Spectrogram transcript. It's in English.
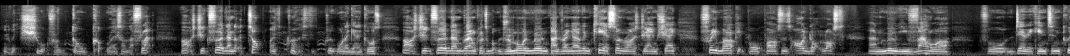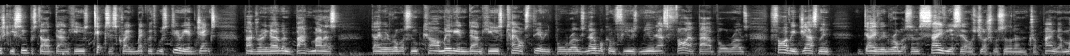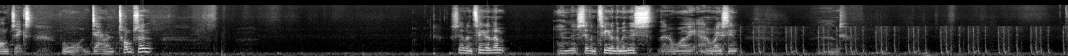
A little bit short for a Gold Cup race on the flat. Archduke Ferdinand at the top. Oh, it's Group 1 again, of course. Archduke Ferdinand, Graham Clutterbuck, Drummoyne Moon, Padraig Hogan, Kia Sunrise, James Shea, Free Market, Paul Parsons, I Got Lost, and Moogie Valois for Derek Hinton, Quishki Superstar, Dan Hughes, Texas Craig Beckwith, Wisteria Jenks, Padraig Hogan, Bad Manners, David Robertson, Carmelian, Dan Hughes, Chaos Theory, Paul Rhodes, Noble Confused, Munas, Firepower, Paul Rhodes, Fivey Jasmine, David Robertson, Save Yourselves, Joshua Sutherland, Trapanga Montex for Darren Thompson. 17 of them in this, 17 of them in this, they're away and racing. And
